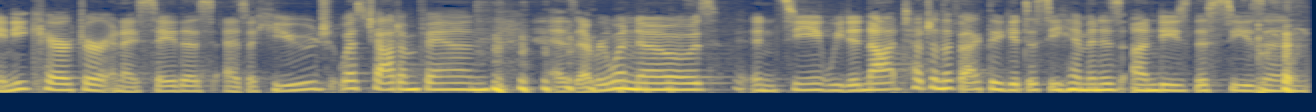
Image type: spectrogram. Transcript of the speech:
any character, and I say this as a huge Wes Chatham fan, as everyone knows. And seeing, we did not touch on the fact that you get to see him in his undies this season.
